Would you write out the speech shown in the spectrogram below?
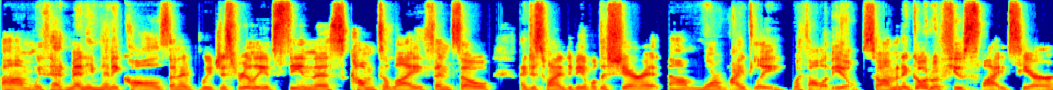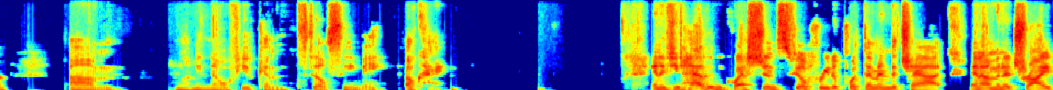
um, we've had many, many calls, and I've, we just really have seen this come to life. And so I just wanted to be able to share it um, more widely with all of you. So I'm going to go to a few slides here. Um, let me know if you can still see me. Okay. And if you have any questions, feel free to put them in the chat. And I'm going to try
